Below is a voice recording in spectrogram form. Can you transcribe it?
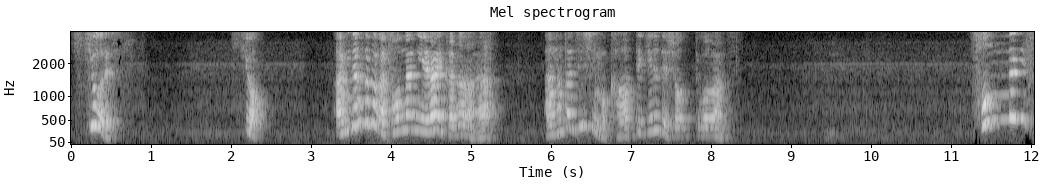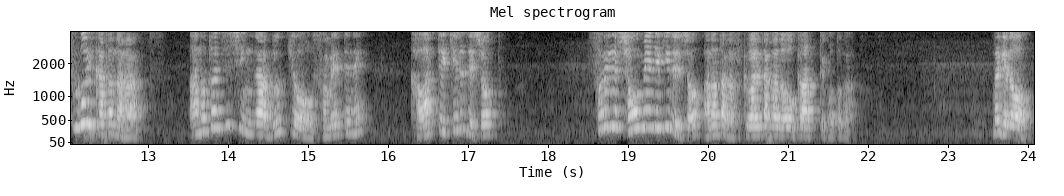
卑怯です。卑怯。阿弥陀様がそんなに偉い方ならあなた自身も変わっていけるでしょってことなんですそんなにすごい方ならあなた自身が仏教を染めてね変わっていけるでしょと。それで証明できるでしょ？あなたが救われたかどうかってことが。だけど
